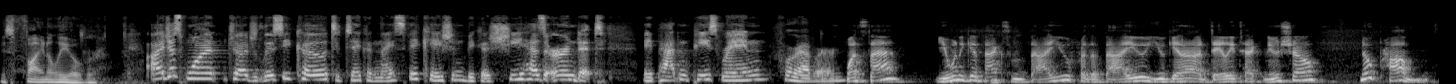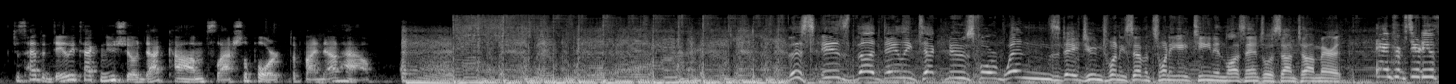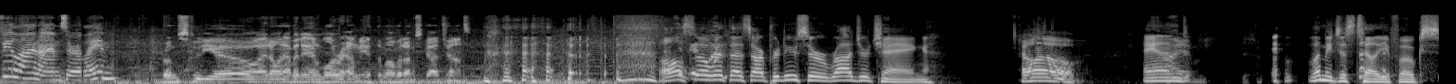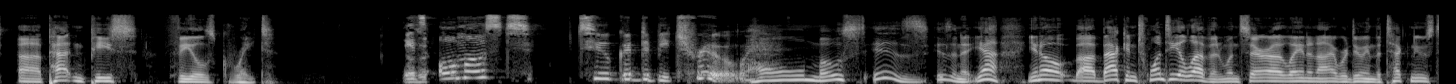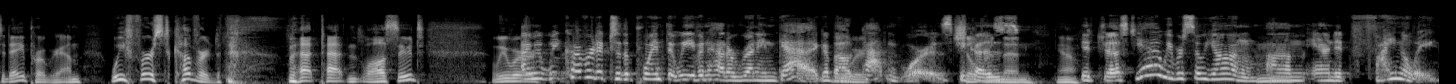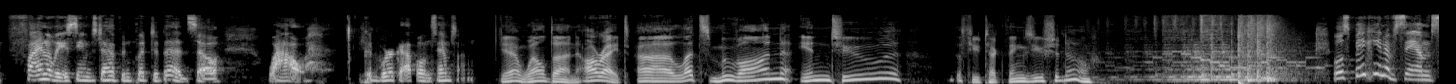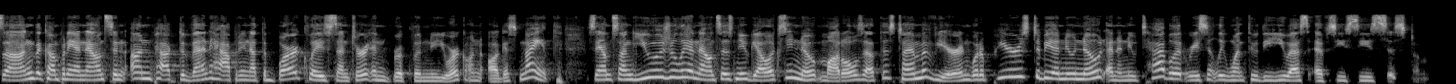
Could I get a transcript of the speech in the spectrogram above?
is finally over. I just want Judge Lucy Koh to take a nice vacation because she has earned it. May patent peace reign forever. What's that? You want to give back some value for the value you get out of Daily Tech News Show? No problem. Just head to dailytechnewsshow.com slash support to find out how. This is the Daily Tech News for Wednesday, June 27th, 2018 in Los Angeles. I'm Tom Merritt. And from Studio Feline, I'm Sarah Lane. From studio, I don't have an animal around me at the moment. I'm Scott Johnson. Also with us, our producer, Roger Chang. Hello. And let me just tell you, folks, uh, patent peace feels great. It's almost too good to be true. Almost is, isn't it? Yeah. You know, uh, back in 2011, when Sarah Lane and I were doing the Tech News Today program, we first covered that patent lawsuit. We were I mean, we covered it to the point that we even had a running gag about were patent wars because then. Yeah. it just, yeah, we were so young. Mm. Um, and it finally, finally seems to have been put to bed. So, wow. Good work, Apple and Samsung. Yeah, well done. All right. Uh, let's move on into the few tech things you should know. Well, speaking of Samsung, the company announced an unpacked event happening at the Barclays Center in Brooklyn, New York on August 9th. Samsung usually announces new Galaxy Note models at this time of year, and what appears to be a new Note and a new tablet recently went through the US FCC's system.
